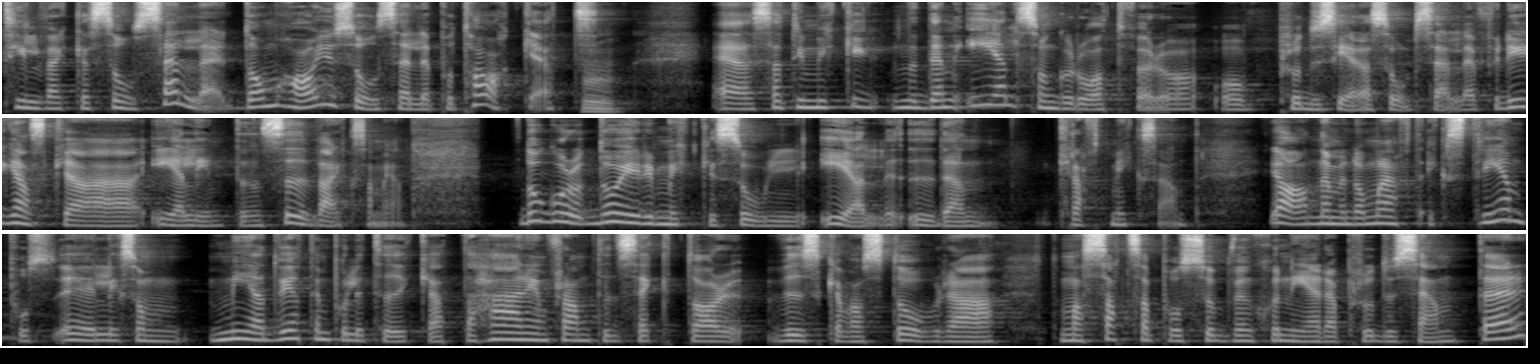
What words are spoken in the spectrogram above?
tillverkar solceller, de har ju solceller på taket. Eh, Så att det är mycket, den el som går åt för att, att producera solceller, för det är ju ganska elintensiv verksamhet, då, går, då är det mycket solel i den kraftmixen. Ja, nej, men de har haft extremt eh, liksom medveten politik att det här är en framtidssektor, vi ska vara stora. De har satsat på att subventionera producenter.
